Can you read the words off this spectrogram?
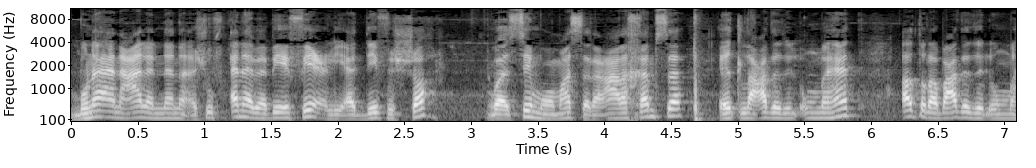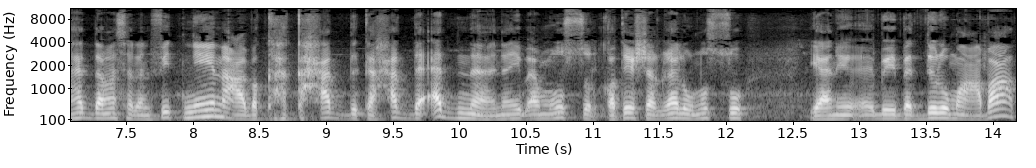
بناء على إن أنا أشوف أنا ببيع فعلي قد إيه في الشهر وأقسمه مثلا على خمسة يطلع عدد الأمهات. أضرب عدد الأمهات ده مثلا في اتنين كحد كحد أدنى إن يبقى نص القطيع شغال ونصه يعني بيبدلوا مع بعض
